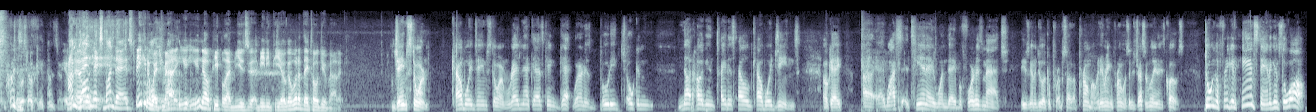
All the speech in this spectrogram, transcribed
I'm just joking. I'm joking. I'm I gone mean, next Monday. Speaking of which, you Matt, you, you know people have used DDP yoga. What have they told you about it? James Storm, Cowboy James Storm, redneck as can get, wearing his booty choking, nut hugging, tight as hell cowboy jeans. Okay, uh, I watched a TNA one day before his match. He was going to do like a, pro- sorry, a promo, an in-ring promo. So he was dressed in really nice clothes, doing a freaking handstand against the wall.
